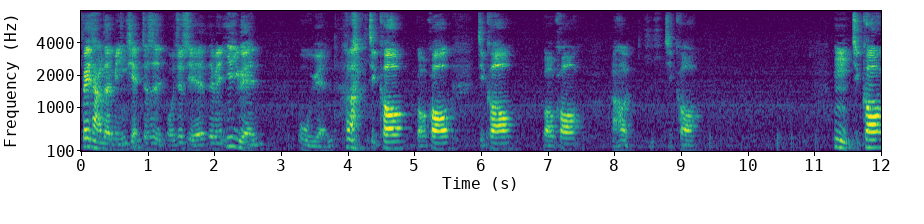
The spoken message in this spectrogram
非常的明显，就是我就写这边一元、五元、一块、五块、一块、五块，然后几块。嗯，一颗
